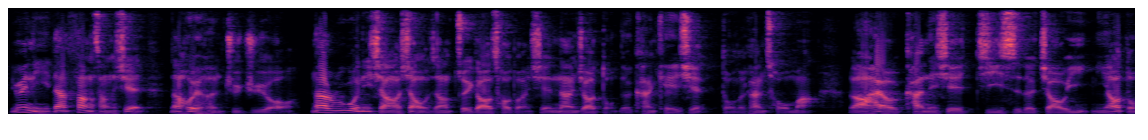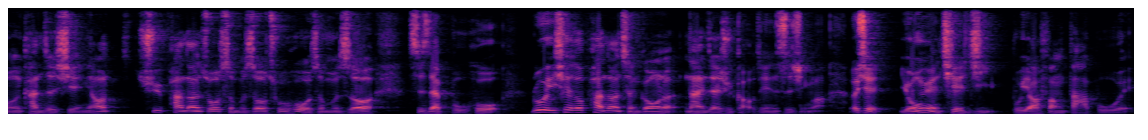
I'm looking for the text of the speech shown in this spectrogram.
因为你一旦放长线，那会很 GG 哦。那如果你想要像我这样追高炒短线，那你就要懂得看 K 线，懂得看筹码，然后还有看那些即时的交易，你要懂得看这些，你要去判断说什么时候出货，什么时候是在补货。如果一切都判断成功了，那你再去搞这件事情嘛。而且永远切记不要放大部位，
